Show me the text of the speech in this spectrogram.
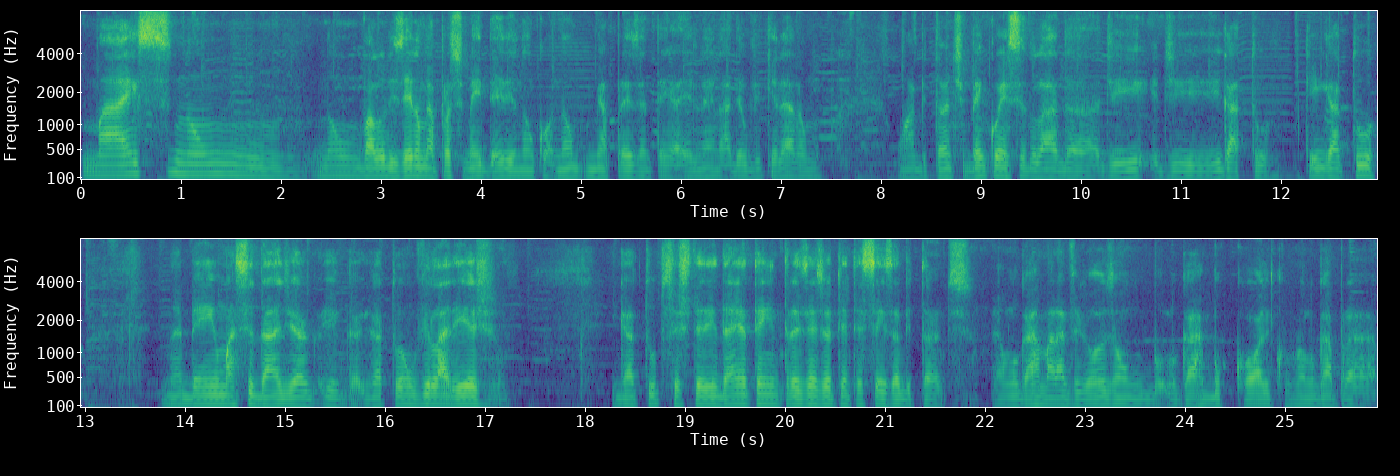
mas não, não valorizei, não me aproximei dele, não, não me apresentei a ele nem nada. Eu vi que ele era um um habitante bem conhecido lá da, de, de Igatu. Porque Igatu não é bem uma cidade, Igatu é um vilarejo. Igatu, para vocês terem ideia, tem 386 habitantes. É um lugar maravilhoso, é um lugar bucólico, é um lugar para.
